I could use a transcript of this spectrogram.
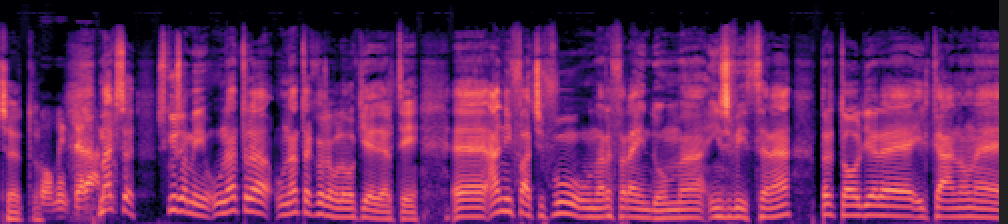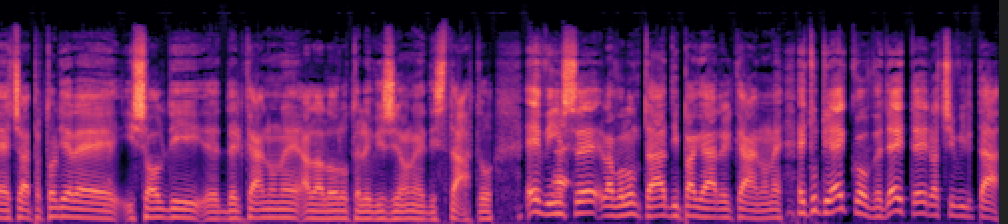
Certo. aumenteranno. Max, scusami, un'altra, un'altra cosa volevo chiederti. Eh, anni fa ci fu un referendum eh, in Svizzera per togliere il canone, cioè per togliere i soldi eh, del canone alla loro televisione di Stato e vinse la volontà di pagare il canone. E tutti, ecco, vedete la civiltà.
